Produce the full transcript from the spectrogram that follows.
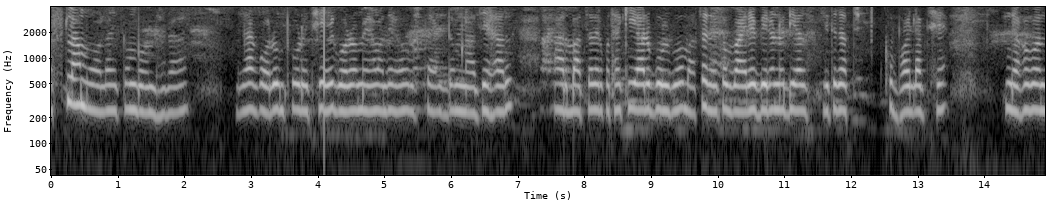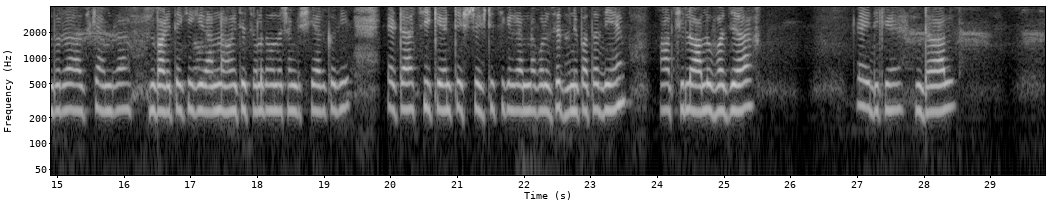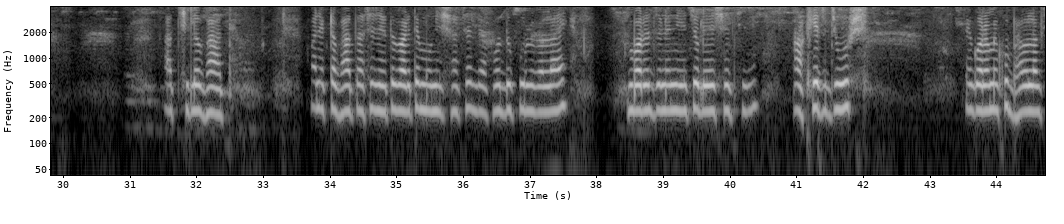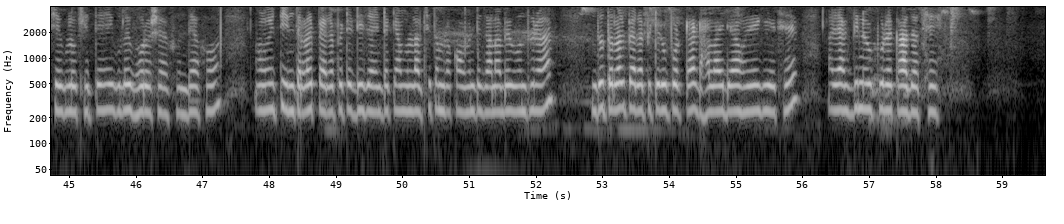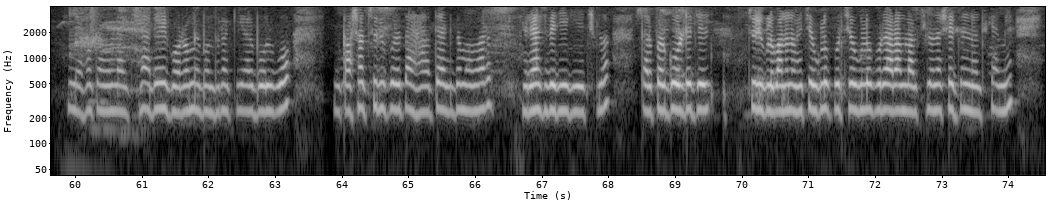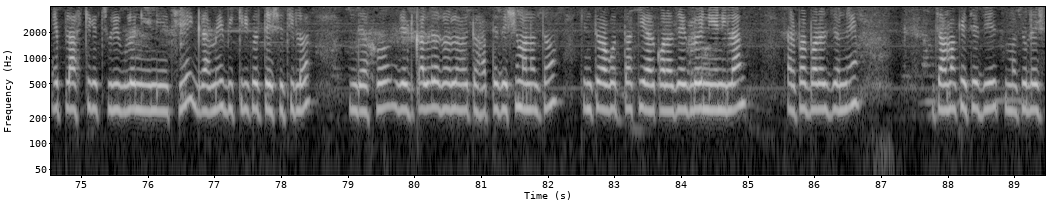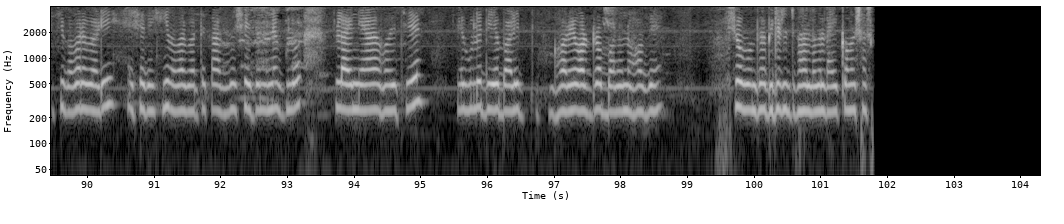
আসসালামু আলাইকুম বন্ধুরা। যা গরম পড়েছে গরমে আমাদের অবস্থা একদম নাজেহাল। আর বাচ্চাদের কথা কি আর বলব? বাচ্চাদেরকে বাইরে বেরোনো দেওয়া দিতে যাচ্ছে, খুব ভয় লাগছে। দেখো বন্ধুরা, আজকে আমরা বাড়িতে কী কী রান্না হয়েছে চলো তোমাদের সঙ্গে শেয়ার করি। এটা চিকেন টেস্টি টেস্টি চিকেন রান্না করেছে ধনে পাতা দিয়ে। আর ছিল আলু ভাজা, এইদিকে ডাল। আর ছিল ভাত। অনেকটা ভাত আছে, যেহেতু বাড়িতে মুনিশ আছে। দেখো, দুপুরবেলায় বরের জন্য নিয়ে চলে এসেছি। আখের জুস। গরমে খুব ভালো লাগছে এগুলো খেতে। এগুলোই ভরসা এখন। দেখো, ওই তিনতলার প্যারাপেটের ডিজাইনটা কেমন লাগছে তোমরা কমেন্টে জানাবে বন্ধুরা। দুতলার প্যারাপিটের উপরটা ঢালাই দেওয়া হয়ে গিয়েছে। আর একদিনের উপরে কাজ আছে। দেখো কেমন লাগছে? আর এই গরমে বন্ধুরা কি আর বলব? কাঁসার চুরি পরে তার হাতে একদম আমার র্যাশ বেরিয়ে গিয়েছিল। তারপর গোল্ডের যে চুড়িগুলো বানানো হয়েছে, ওগুলো পরছে ওগুলো পরে আরাম লাগছিল না। সেই জন্য আজকে আমি এই প্লাস্টিকের চুড়িগুলো নিয়ে নিয়েছি। গ্রামে বিক্রি করতে এসেছিল। দেখো রেড কালার হলে হয়তো হাতে বেশি মানাতো, কিন্তু অগত্যা কী আর করা যায় এগুলোই নিয়ে নিলাম। তারপর বড়োর জন্যে জামা কেচে দিয়ে চলে এসেছি বাবার বাড়ি। এসে দেখি বাবার বাড়িতে কাজ হবে সেই জন্য অনেকগুলো প্লাই নেওয়া হয়েছে। এগুলো দিয়ে বাড়ির ঘরে অর্ড্রপ বানানো হবে। সব বন্ধুরা, ভিডিওটি ভালো লাগে লাইক কমেন্ট সাবস্ক্রাইব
